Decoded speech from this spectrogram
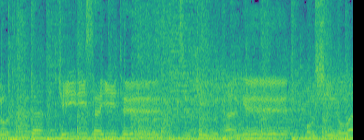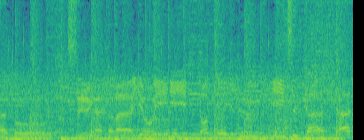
を切り裂いて月の影星の跡姿は容易に溶けゆくいつかたど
